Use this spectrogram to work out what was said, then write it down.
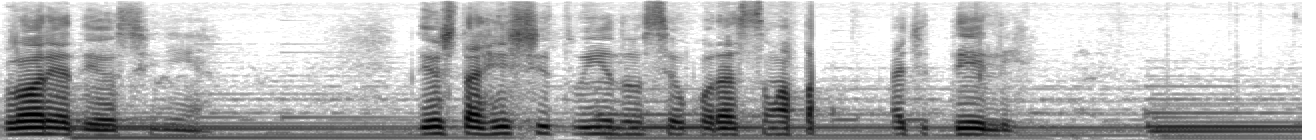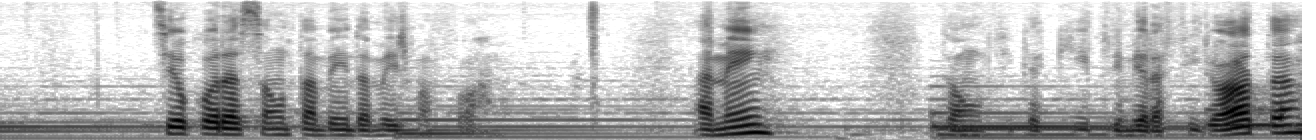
Glória a Deus, filhinha. Deus está restituindo no seu coração a paternidade dele. seu coração também da mesma forma. Amém? Então fica aqui, primeira filhota.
